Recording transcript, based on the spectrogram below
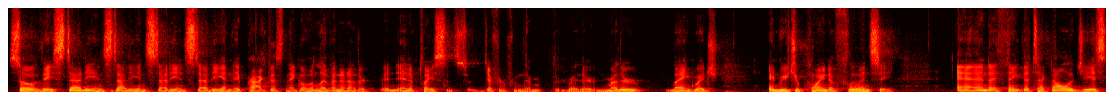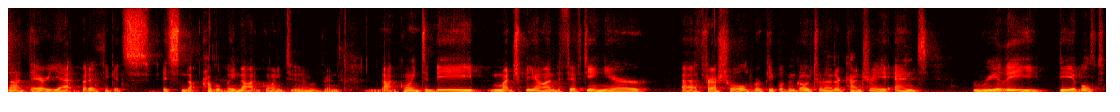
So they study and study and study and study, and they practice, and they go and live in another in, a place that's different from their where their mother language, and reach a point of fluency. And I think the technology it's not there yet, but I think it's it's not probably not going to you know, not going to be much beyond the 15 year uh, threshold where people can go to another country and really be able to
